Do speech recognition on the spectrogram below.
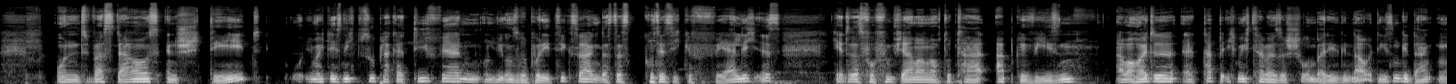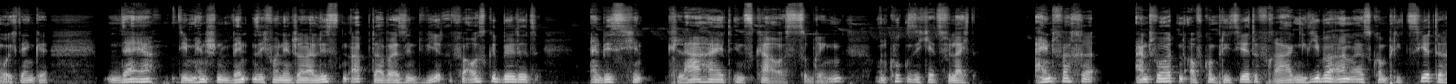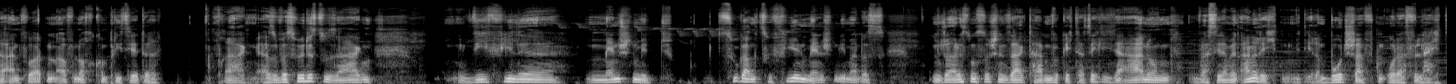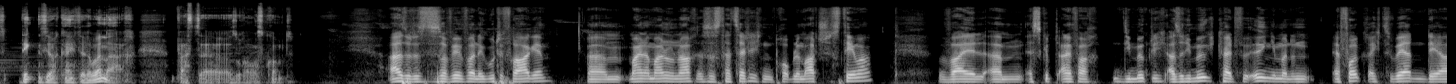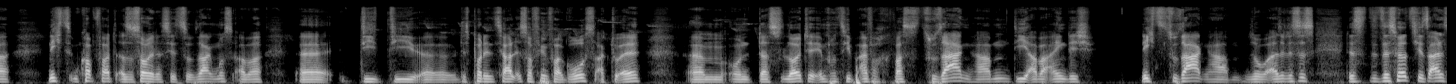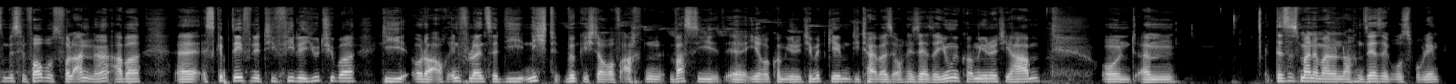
Und was daraus entsteht, ich möchte jetzt nicht zu plakativ werden und wie unsere Politik sagen, dass das grundsätzlich gefährlich ist. Ich hätte das vor fünf Jahren auch noch total abgewiesen. Aber heute ertappe ich mich teilweise schon bei den, genau diesen Gedanken, wo ich denke, naja, die Menschen wenden sich von den Journalisten ab, dabei sind wir dafür ausgebildet, ein bisschen Klarheit ins Chaos zu bringen und gucken sich jetzt vielleicht einfache Antworten auf komplizierte Fragen lieber an als kompliziertere Antworten auf noch kompliziertere Fragen. Also was würdest du sagen, wie viele Menschen mit Zugang zu vielen Menschen, wie man das im Journalismus so schön sagt, haben wirklich tatsächlich eine Ahnung, was sie damit anrichten, mit ihren Botschaften oder vielleicht denken sie auch gar nicht darüber nach, was da so rauskommt. Also das ist auf jeden Fall eine gute Frage. Ähm, meiner Meinung nach ist es tatsächlich ein problematisches Thema weil ähm, es gibt einfach die Möglichkeit, also die Möglichkeit für irgendjemanden erfolgreich zu werden, der nichts im Kopf hat. Also sorry, dass ich jetzt so sagen muss, aber äh, die die äh, das Potenzial ist auf jeden Fall groß aktuell ähm, und dass Leute im Prinzip einfach was zu sagen haben, die aber eigentlich nichts zu sagen haben. So, also das ist, das, das hört sich jetzt alles ein bisschen vorwurfsvoll an, ne? Aber äh, es gibt definitiv viele YouTuber, die oder auch Influencer, die nicht wirklich darauf achten, was sie äh, ihrer Community mitgeben, die teilweise auch eine sehr, sehr junge Community haben. Und ähm, das ist meiner Meinung nach ein sehr, sehr großes Problem.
